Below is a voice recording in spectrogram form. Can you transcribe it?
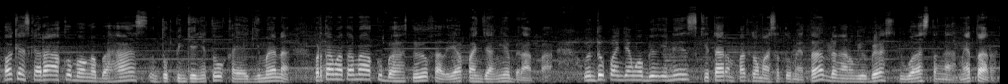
Oke sekarang aku mau ngebahas untuk pinggirnya tuh kayak gimana. Pertama-tama aku bahas dulu kali ya panjangnya berapa. Untuk panjang mobil ini sekitar 4,1 meter dengan wheelbase 2,5 meter.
